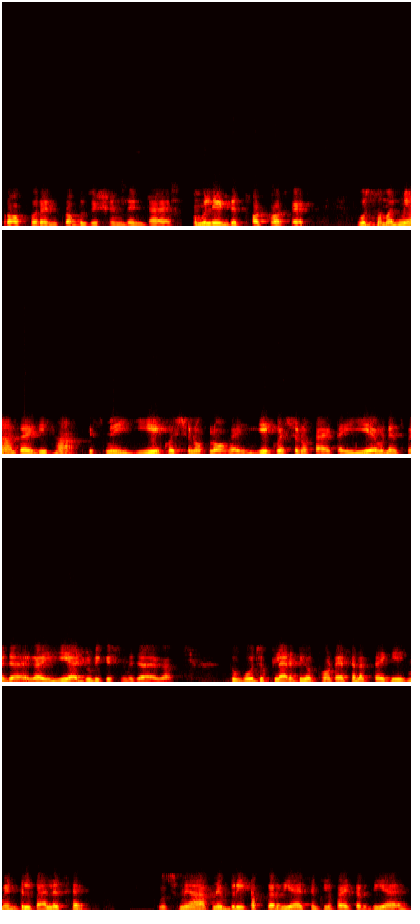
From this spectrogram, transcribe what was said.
proper and proposition the entire formulate the thought process वो समझ में आता है कि हाँ इसमें ये क्वेश्चन ऑफ़ लॉ है, ये क्वेश्चन ऑफ़ फैक्ट है, ये एविडेंस में जाएगा, ये एडजुडिकेशन में जाएगा। तो वो जो क्लैरिटी ऑफ़ थॉट है, ऐसा लगता है कि मेंटल पैलेस है। उसमें आपने ब्रेकअप कर दिया है सिंप्लीफाई कर दिया है।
